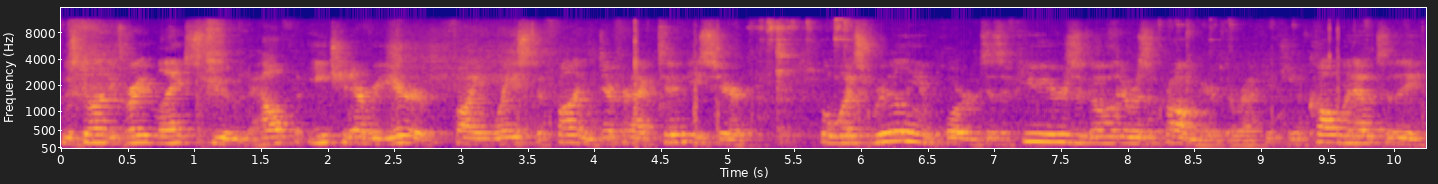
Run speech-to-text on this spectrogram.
who's gone to great lengths to help each and every year find ways to fund different activities here. But what's really important is a few years ago there was a problem here at the refuge, and a call went out to the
